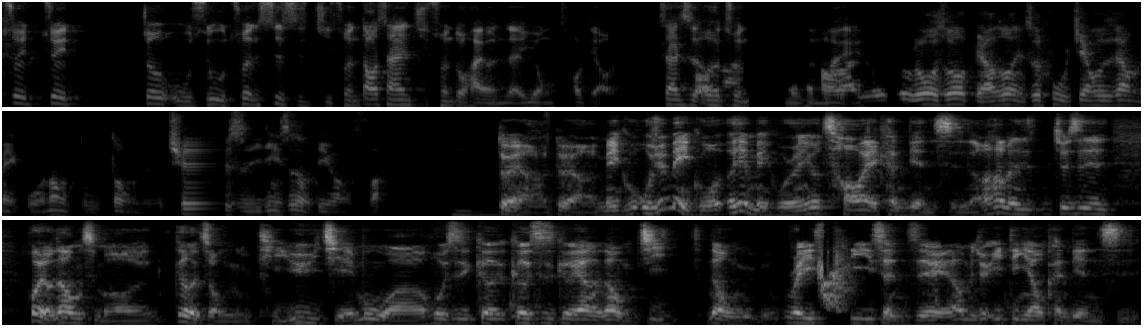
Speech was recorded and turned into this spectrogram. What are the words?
最最就五十五寸、四十几寸到三十几寸都还有人在用，超屌的。三十二寸很卖、啊。如果说，比方说你是户建或者像美国那种独栋的，确实一定是有地方放。对啊，对啊，美国，我觉得美国，而且美国人又超爱看电视，然后他们就是会有那种什么各种体育节目啊，或是各各式各样的那种季那种 race season 之类的，他们就一定要看电视。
